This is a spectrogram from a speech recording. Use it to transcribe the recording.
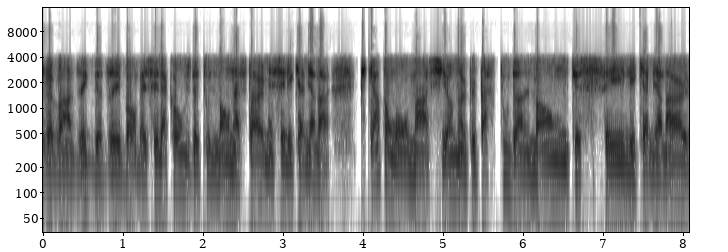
revendique de dire, bon, ben, c'est la cause de tout le monde à cette heure, mais c'est les camionneurs. Puis quand on mentionne un peu partout dans le monde que c'est les camionneurs,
